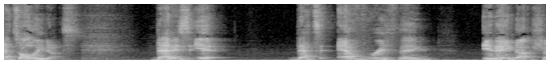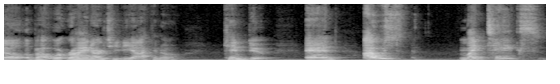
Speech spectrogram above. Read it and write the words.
That's all he does. That is it. That's everything in a nutshell about what Ryan Arcidiacono can do. And I was, my takes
